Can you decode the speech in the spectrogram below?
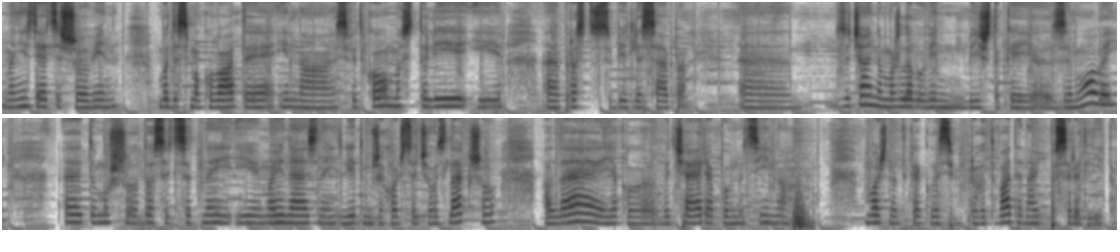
мені здається, що він буде смакувати і на святковому столі, і е, просто собі для себе. Е, Звичайно, можливо, він більш такий зимовий, тому що досить ситний і майонезний. Літом вже хочеться чогось легшого, але як вечеря повноцінна, можна таке колись приготувати навіть посеред літа.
